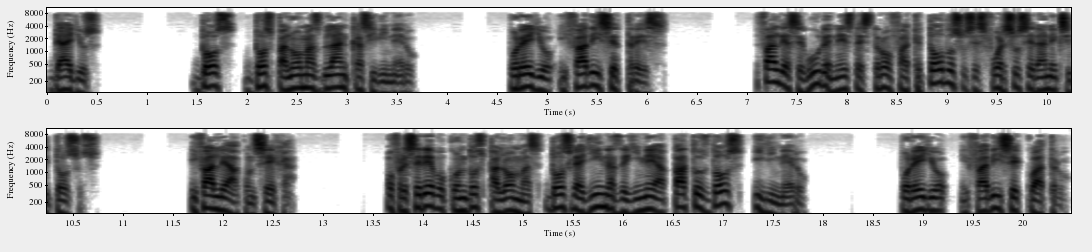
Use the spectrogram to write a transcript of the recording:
gallos, dos, dos palomas blancas y dinero. Por ello, Ifa dice tres. Ifa le asegura en esta estrofa que todos sus esfuerzos serán exitosos. Ifa le aconseja. Ofrecer Evo con dos palomas, dos gallinas de Guinea, patos dos y dinero. Por ello, Ifa dice cuatro.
